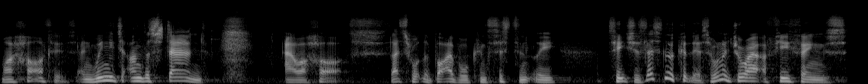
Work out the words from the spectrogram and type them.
My heart is. And we need to understand our hearts. That's what the Bible consistently teaches. Let's look at this. I want to draw out a few things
